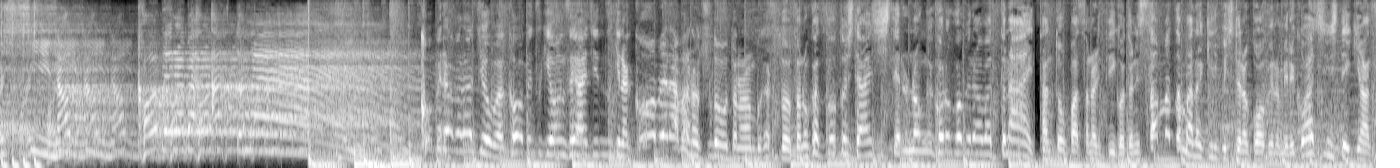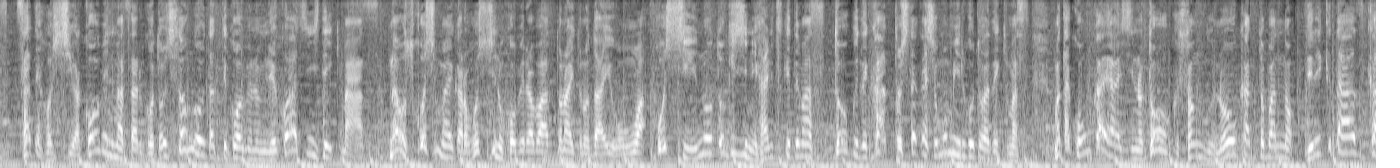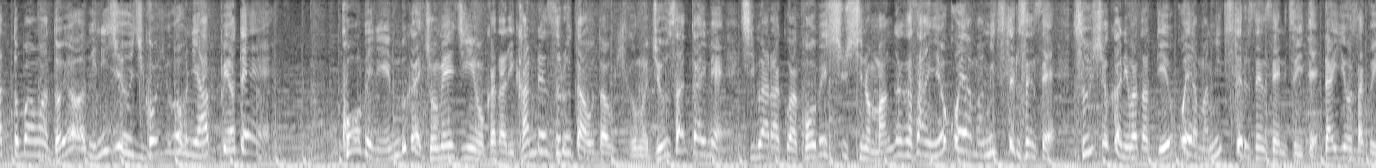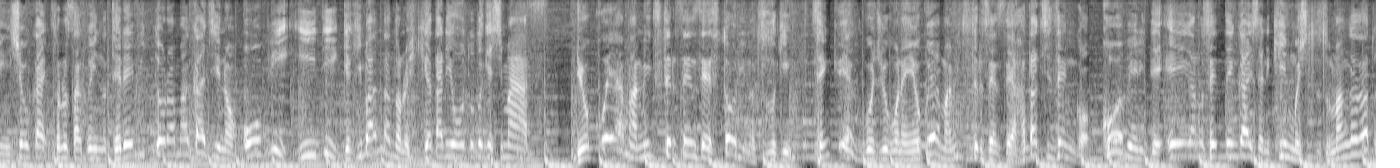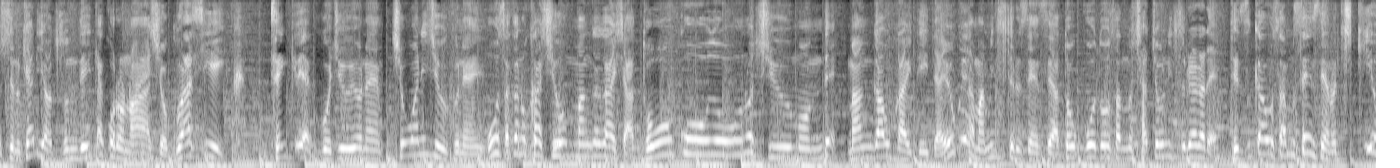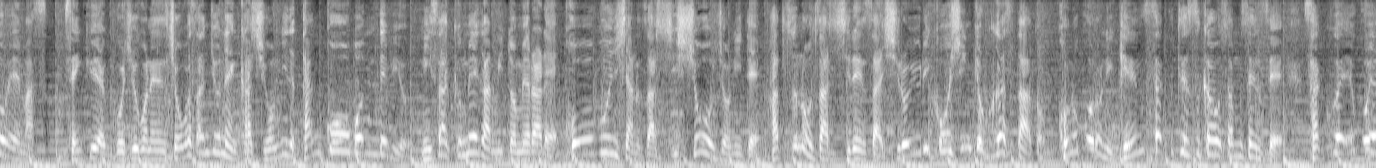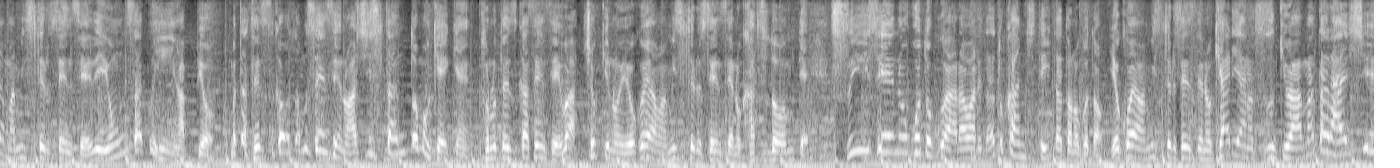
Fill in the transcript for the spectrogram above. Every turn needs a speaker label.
Speaker 1: 欲しいな壁レバジオは神戸好き音声配信好きな神戸ラバの集う大人の部活動その活動として配信してるのがこの神戸ラバットナイト担当パーソナリティごとに様々な切り口での神戸の魅力を発信していきます。さてホッシーは神戸にまつわるご当地ソングを歌って神戸の魅力を発信していきます。なお少し前からホッシーの神戸ラバットナイトの台本はホッシーノート記事に貼り付けてます。トークでカットした箇所も見ることができます。また今回配信のトークソングノーカット版のディレクターズカット版は土曜日20時55分にアップ予定。神戸に縁深い著名人を語り関連する歌を歌う企画の13回目。しばらくは神戸市出身の漫画家さん横山光輝先生。数週間にわたって横山光輝先生について代表作品紹介。その作品のテレビドラマ化時の OPED 劇版などの弾き語りをお届けします。横山光輝先生ストーリーの続き。1955年横山光輝先生20歳前後。神戸にて映画の宣伝会社に勤務しつつ漫画家としてのキャリアを積んでいた頃の話を詳しく。1954年昭和29年大阪の貸本漫画会社東光堂の注文で漫画を描いていた横山光輝先生は東光堂さんの社長に連れられ手塚治虫先生の知識を得ます。1955年昭和30年貸本にて単行本デビュー。2作目が認められ公文社の雑誌少女にて初の雑誌連載白百合行進曲がスタート。この頃に原作手塚治虫先生作画横山光輝先生で4作品発表。また手塚治虫先生のアシスタントも経験。その手塚先生は初期の横山光輝先生の活動を見て彗星のごとく現れたと感じていたとのこと。横山光輝先生のキャリアの続きはまた来週。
